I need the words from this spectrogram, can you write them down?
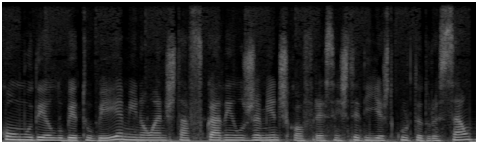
Com o modelo B2B, a Minoan está focada em alojamentos que oferecem estadias de curta duração.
